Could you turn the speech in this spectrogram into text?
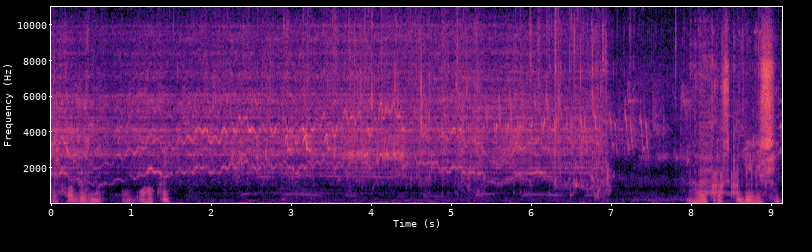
Походу знов окунь. Але трошки більший.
